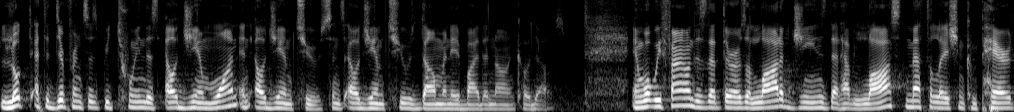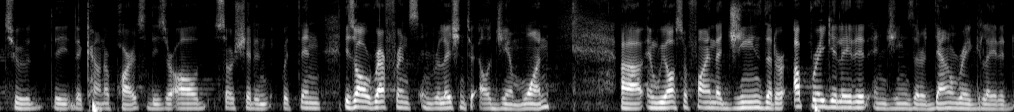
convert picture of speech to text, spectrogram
looked at the differences between this LGM1 and LGM2, since LGM2 is dominated by the non-codels. And what we found is that there is a lot of genes that have lost methylation compared to the, the counterparts. These are all associated within, these are all referenced in relation to LGM1. Uh, and we also find that genes that are upregulated and genes that are downregulated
